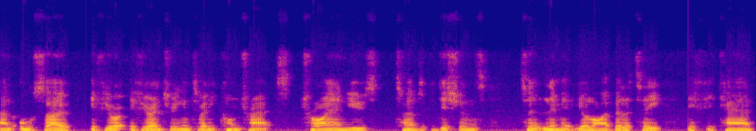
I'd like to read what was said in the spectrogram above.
and also if you're if you're entering into any contracts try and use terms and conditions to limit your liability if you can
